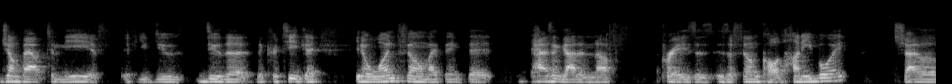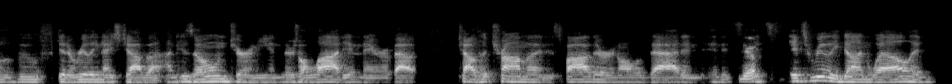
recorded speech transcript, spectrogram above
jump out to me if if you do do the the critique I, you know one film i think that hasn't gotten enough praise is, is a film called Honey Boy. Shia LaBeouf did a really nice job on his own journey, and there's a lot in there about childhood trauma and his father and all of that, and and it's yep. it's it's really done well. And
